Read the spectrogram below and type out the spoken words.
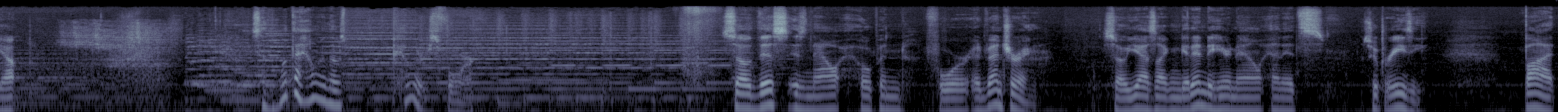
Yep. So what the hell are those pillars for? So this is now open for adventuring. So yes, I can get into here now and it's super easy. But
